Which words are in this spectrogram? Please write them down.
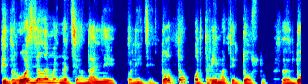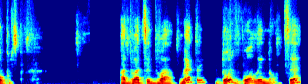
підрозділами Національної поліції, тобто отримати доступ, е, допуск. А 22 метри дозволено. Це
